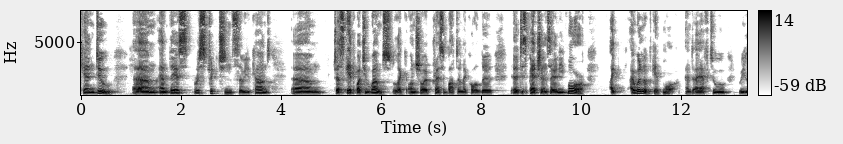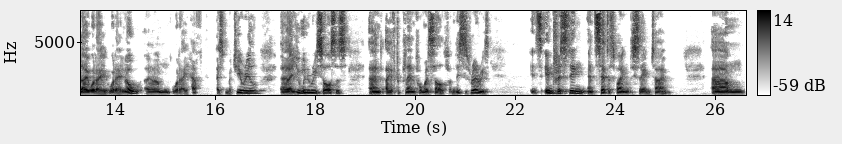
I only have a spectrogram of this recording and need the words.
can do. Um, and there's restrictions, so you can't um, just get what you want. Like onshore, I press a button, I call the uh, dispatcher and say I need more. I I will not get more, and I have to rely what I what I know, um, what I have as material, uh, human resources, and I have to plan for myself. And this is very it's interesting and satisfying at the same time. Um,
